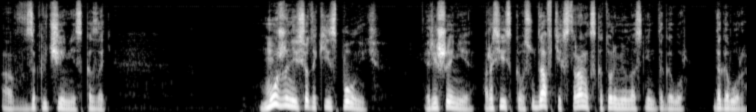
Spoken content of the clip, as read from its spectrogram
в заключении сказать. Можно ли все-таки исполнить решение российского суда в тех странах, с которыми у нас нет договор, договора?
